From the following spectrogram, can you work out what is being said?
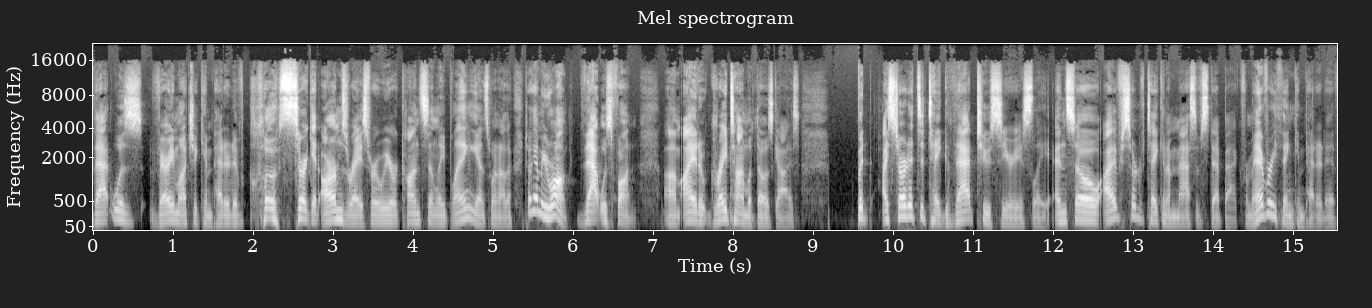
that was very much a competitive closed circuit arms race where we were constantly playing against one another. Don't get me wrong, that was fun. Um, I had a great time with those guys. But I started to take that too seriously. And so I've sort of taken a massive step back from everything competitive.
